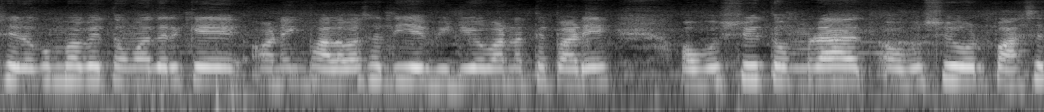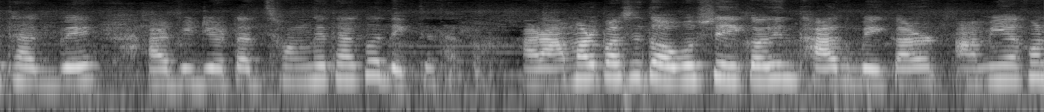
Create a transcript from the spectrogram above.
সেরকমভাবে তোমাদেরকে অনেক ভালোবাসা দিয়ে ভিডিও বানাতে পারে। অবশ্যই তোমরা, অবশ্যই ওর পাশে থাকবে। আর ভিডিওটার সঙ্গে থাকো, দেখতে থাকো। আর আমার পাশে তো অবশ্যই এই কদিন থাকবেই, কারণ আমি এখন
